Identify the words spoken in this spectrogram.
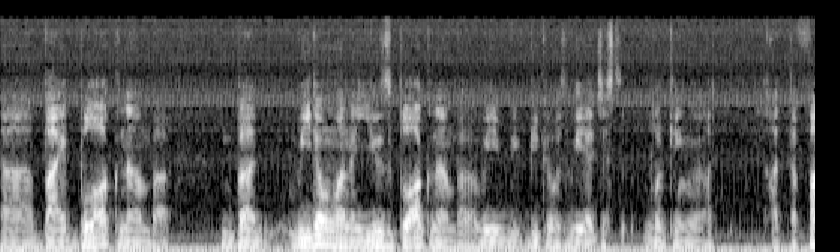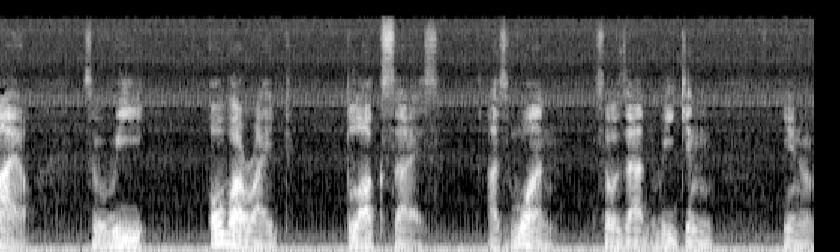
uh, by block number but we don't want to use block number we because we are just looking at, at the file. So we overwrite block size as one so that we can you know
